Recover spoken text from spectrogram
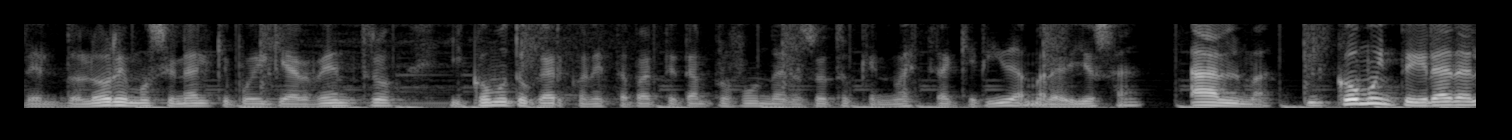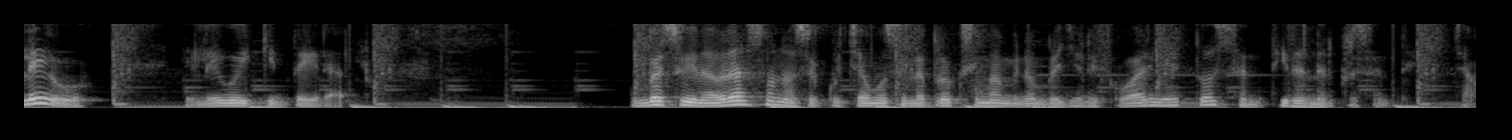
del dolor emocional que puede quedar dentro y cómo tocar con esta parte tan profunda de nosotros que es nuestra querida, maravillosa alma. Y cómo integrar al ego. El ego hay que integrarlo. Un beso y un abrazo, nos escuchamos en la próxima. Mi nombre es Johnny Escobar y esto es Sentir en el Presente. Chao.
